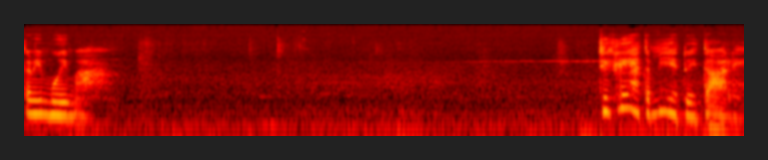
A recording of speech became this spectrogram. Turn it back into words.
သမီးမွေးမှာ ဒီကလေးကသမီးရဲ့သွေးသားလေ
